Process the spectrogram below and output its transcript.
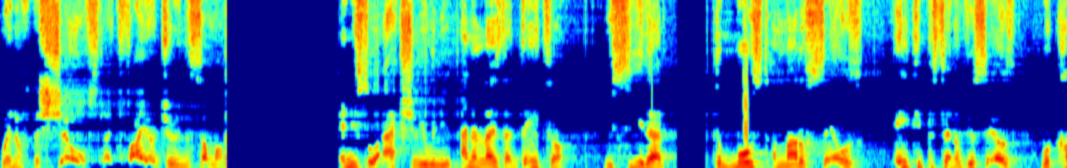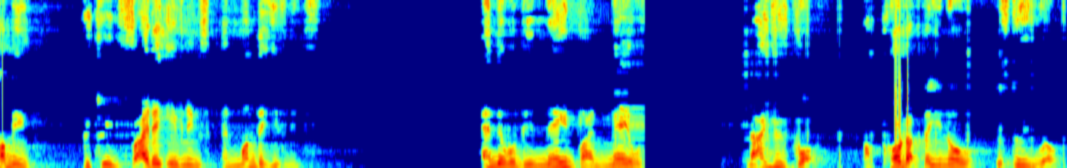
went off the shelves like fire during the summer, and you saw actually when you analyze that data, you see that the most amount of sales, 80% of your sales were coming between Friday evenings and Monday evenings. And they were being made by males. Now you've got a product that you know is doing well.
